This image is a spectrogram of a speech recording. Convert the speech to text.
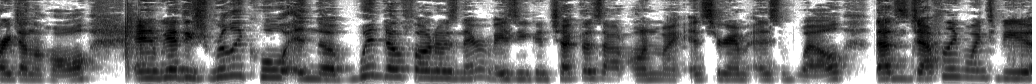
right down the hall. And we had these really cool in the window photos, and they're amazing. You can check those out on my Instagram as well. That's definitely going to be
